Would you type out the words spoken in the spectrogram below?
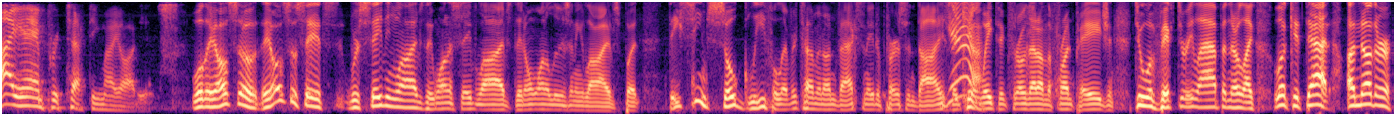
I am protecting my audience. Well, they also they also say it's we're saving lives. They want to save lives. They don't want to lose any lives, but they seem so gleeful every time an unvaccinated person dies. They can't wait to throw that on the front page and do a victory lap. And they're like, "Look at that! Another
